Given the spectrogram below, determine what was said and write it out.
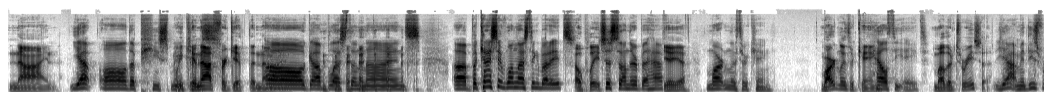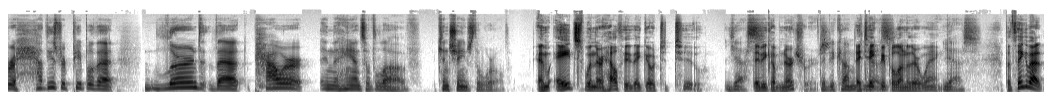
nine. Yep. Oh, the peacemakers. We cannot forget the nine. Oh, God bless the nines. Uh, but can I say one last thing about eights? Oh, please. Just on their behalf. Yeah, yeah. Martin Luther King, Martin Luther King, healthy eight. Mother Teresa. Yeah, I mean these were these were people that learned that power in the hands of love can change the world. And eights, when they're healthy, they go to two. Yes. They become nurturers. They become- They take yes. people under their wing. yes. But think about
